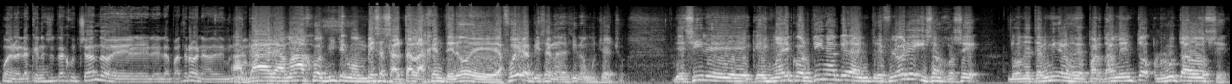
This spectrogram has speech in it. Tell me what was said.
Bueno, la que nos está escuchando es la patrona del Acá la Majo, viste cómo empieza a saltar la gente, ¿no? De, afuera empiezan a decir los muchachos. Decirle que Ismael Cortina queda entre Flores y San José, donde terminan los departamentos, ruta 12.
